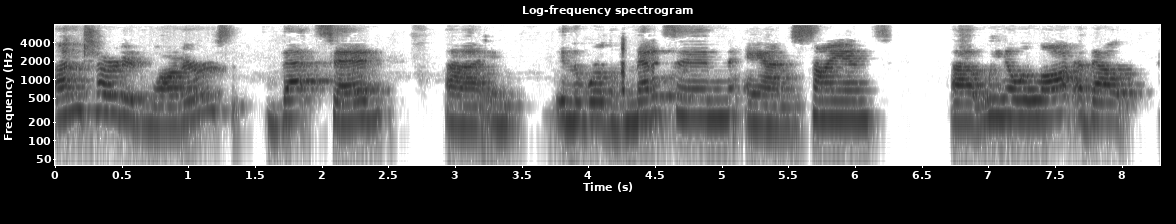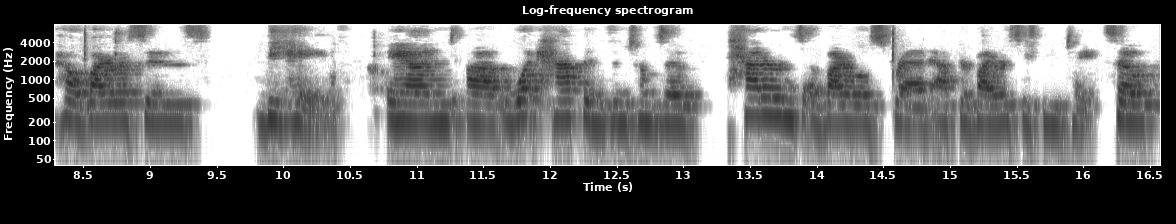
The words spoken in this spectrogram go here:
uncharted waters. That said, uh, in, in the world of medicine and science, uh, we know a lot about how viruses behave and uh, what happens in terms of patterns of viral spread after viruses mutate. So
